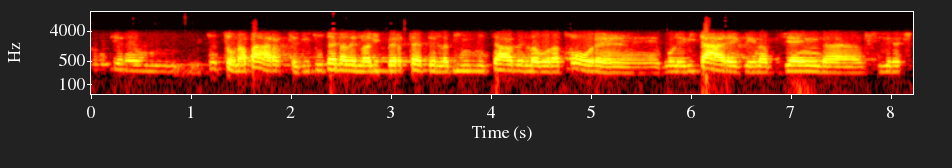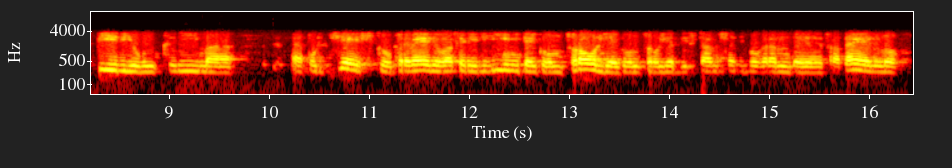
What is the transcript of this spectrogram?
contiene un, tutta una parte di tutela della libertà e della dignità del lavoratore, vuole evitare che in azienda si respiri un clima eh, poliziesco, prevede una serie di limiti ai controlli, ai controlli a distanza tipo grande fratello,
